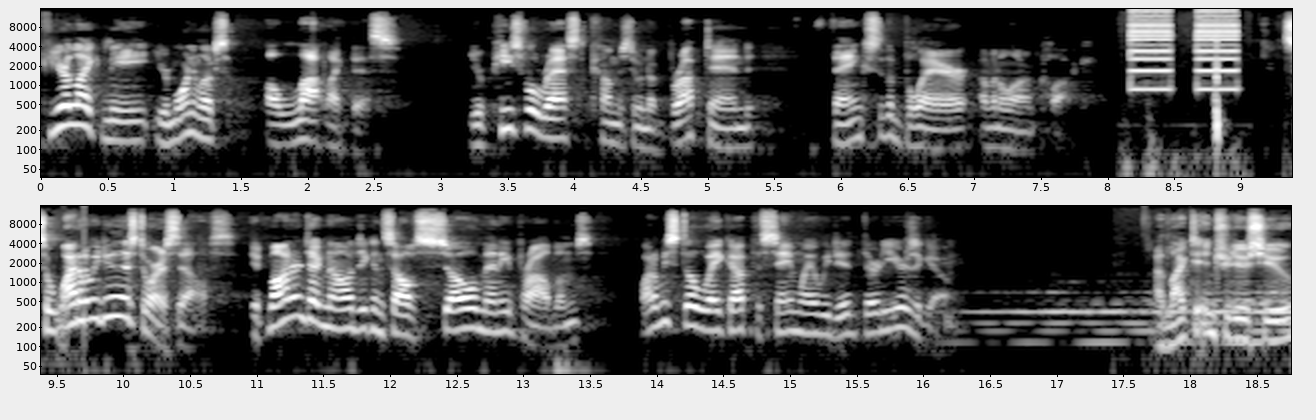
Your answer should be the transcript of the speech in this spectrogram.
If you're like me, your morning looks a lot like this. Your peaceful rest comes to an abrupt end thanks to the blare of an alarm clock. So, why do we do this to ourselves? If modern technology can solve so many problems, why do we still wake up the same way we did 30 years ago? I'd like to introduce you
